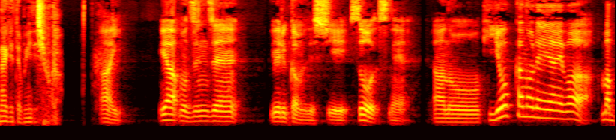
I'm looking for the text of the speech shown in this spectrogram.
投げてもいいでしょうか。はい。いや、もう全然ウェルカムですし、そうですね。あの、起業家の恋愛は、まあ、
